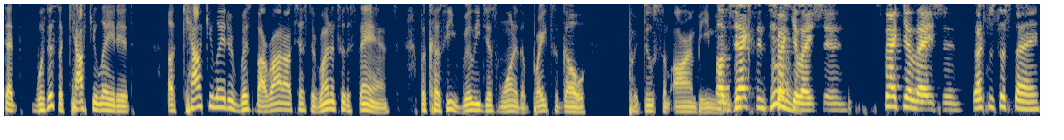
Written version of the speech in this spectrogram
that was this a calculated a calculated risk by Ron Artest to run into the stands because he really just wanted a break to go produce some R&B music. Objection, speculation, speculation. Extra sustain.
